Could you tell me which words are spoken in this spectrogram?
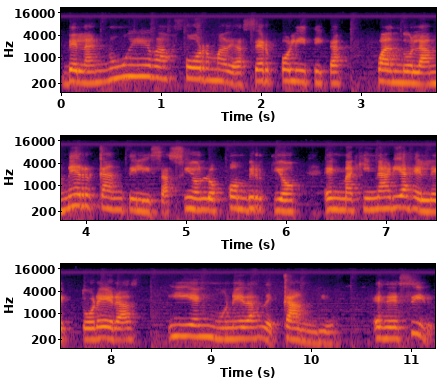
de la nueva forma de hacer política cuando la mercantilización los convirtió en maquinarias electoreras y en monedas de cambio. Es decir,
